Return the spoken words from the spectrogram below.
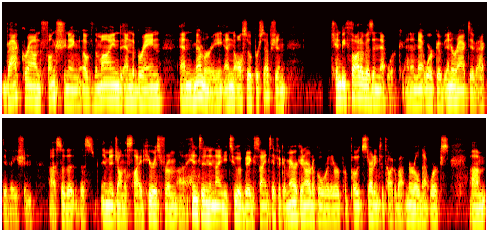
background functioning of the mind and the brain and memory and also perception can be thought of as a network and a network of interactive activation. Uh, so the this image on the slide here is from uh, Hinton in 92, a big Scientific American article where they were proposed, starting to talk about neural networks. Um,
